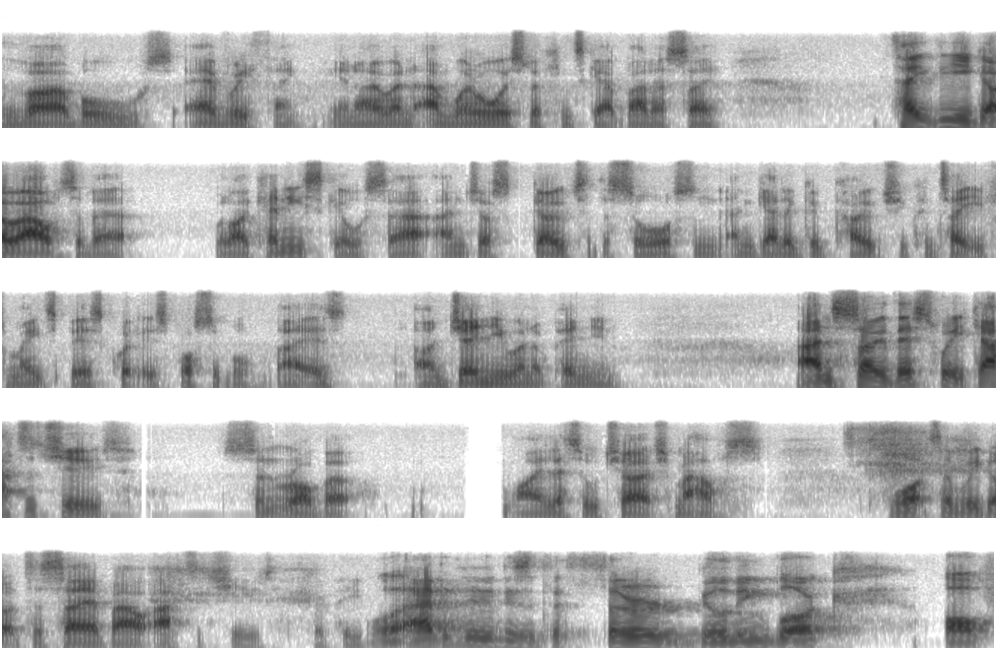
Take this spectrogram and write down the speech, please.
verbals, everything, you know, and, and we're always looking to get better. So take the ego out of it, like any skill set, and just go to the source and, and get a good coach who can take you from A to B as quickly as possible. That is a genuine opinion. And so this week, attitude. St. Robert, my little church mouse. What have we got to say about attitude for people? Well, attitude is the third building block of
